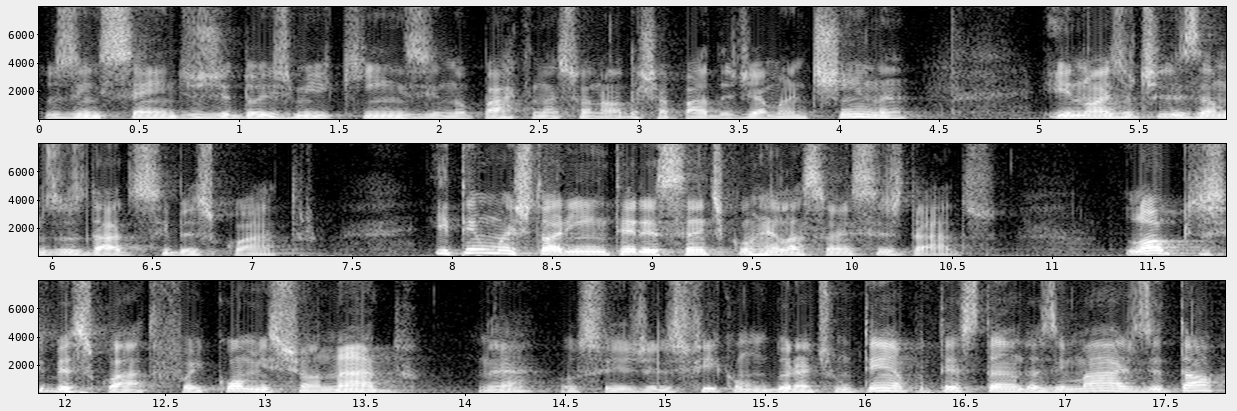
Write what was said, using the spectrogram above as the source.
dos incêndios de 2015 no Parque Nacional da Chapada Diamantina e nós utilizamos os dados Cibers 4. E tem uma historinha interessante com relação a esses dados. Logo que o Cibers 4 foi comissionado, né? Ou seja, eles ficam durante um tempo testando as imagens e tal,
